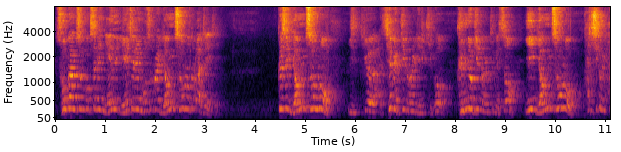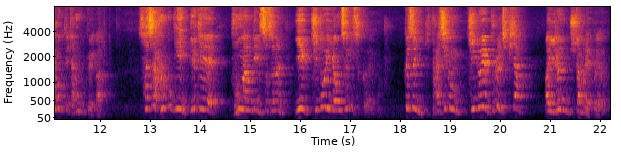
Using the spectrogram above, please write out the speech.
소강순 목사는 예, 예전의 모습으로 영성으로 돌아가자 이제. 그래서 영성으로 이, 그 새벽 기도를 일으키고 금요 기도를 통해서 이 영성으로 다시금 회복되자 한국 교회가. 사실 한국이 이렇게 부흥하는 데 있어서는 이 기도의 영성이 있을 거예요. 그래서 이- 다시금 기도의 불을 지피자. 아, 이런 주장을 했고요.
